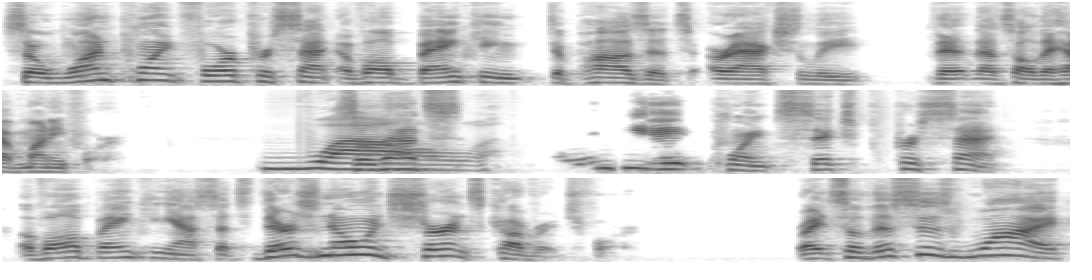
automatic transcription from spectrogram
So 1.4% of all banking deposits are actually that, that's all they have money for. Wow. So that's 28.6% of all banking assets. There's no insurance coverage for. Right? So this is why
